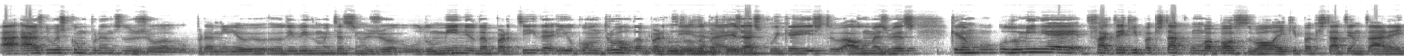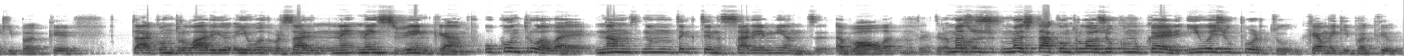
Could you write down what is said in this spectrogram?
há, há, as duas componentes do jogo. Para mim, eu, eu, divido muito assim o jogo: o domínio da partida e o controle da partida. Da é? Eu já expliquei isto algumas vezes. Que o, o, domínio é de facto a equipa que está com uma posse de bola, a equipa que está a tentar, a equipa que está a controlar e, e o adversário nem, nem, se vê em campo. O controle é, não, não tem que ter necessariamente a bola, a mas, os, mas está a controlar o jogo como quer. E hoje o Porto, que é uma equipa que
